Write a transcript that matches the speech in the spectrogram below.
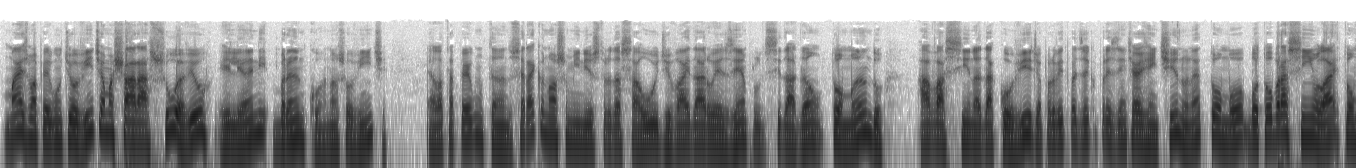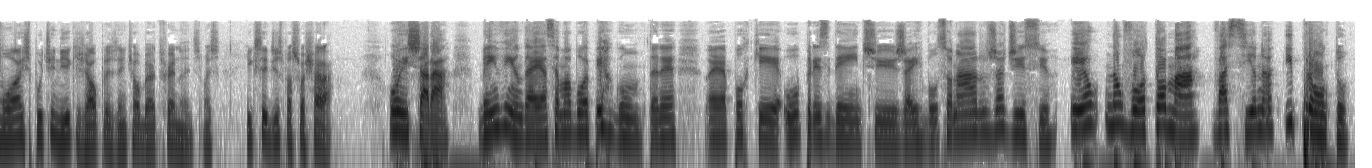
Mais uma pergunta de ouvinte, é uma xará sua, viu? Eliane Branco, nosso ouvinte. Ela está perguntando: será que o nosso ministro da Saúde vai dar o exemplo de cidadão tomando a vacina da Covid? Aproveito para dizer que o presidente argentino né, tomou, botou o bracinho lá e tomou a Sputnik, já o presidente Alberto Fernandes. Mas o que, que você diz para sua xará? Oi, Xará. Bem-vinda. Essa é uma boa pergunta, né? É porque o presidente Jair Bolsonaro já disse: eu não vou tomar vacina e pronto.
